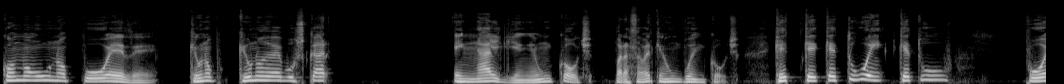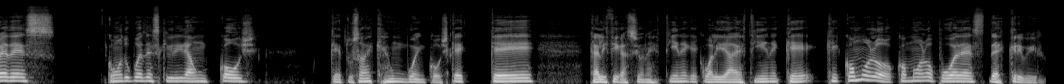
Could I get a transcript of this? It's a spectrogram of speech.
¿cómo uno puede, que uno, que uno debe buscar en alguien, en un coach, para saber que es un buen coach? ¿Qué, qué, qué tú, qué tú puedes, cómo tú puedes describir a un coach que tú sabes que es un buen coach? ¿Qué, qué calificaciones tiene? ¿Qué cualidades tiene? ¿Qué, qué, cómo, lo, ¿Cómo lo puedes describir?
